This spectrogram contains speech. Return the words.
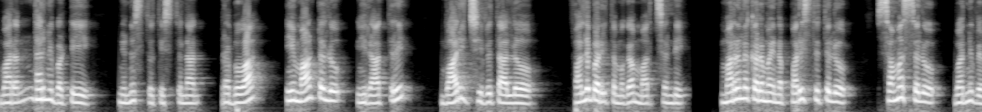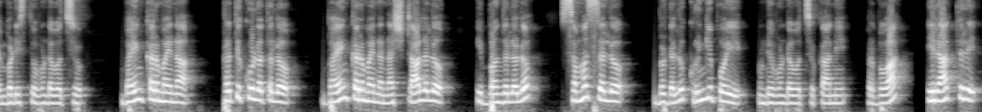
వారందరిని బట్టి నిన్ను స్థుతిస్తున్నాను ప్రభువా ఈ మాటలు ఈ రాత్రి వారి జీవితాల్లో ఫలభరితముగా మార్చండి. మరణకరమైన పరిస్థితులు సమస్యలు వారిని వెంబడిస్తూ ఉండవచ్చు. భయంకరమైన ప్రతికూలతలో భయంకరమైన నష్టాలలో ఇబ్బందులలో సమస్యల్లో బిడ్డలు కృంగిపోయి ఉండి ఉండవచ్చు. కానీ ప్రభువా ఈ రాత్రి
